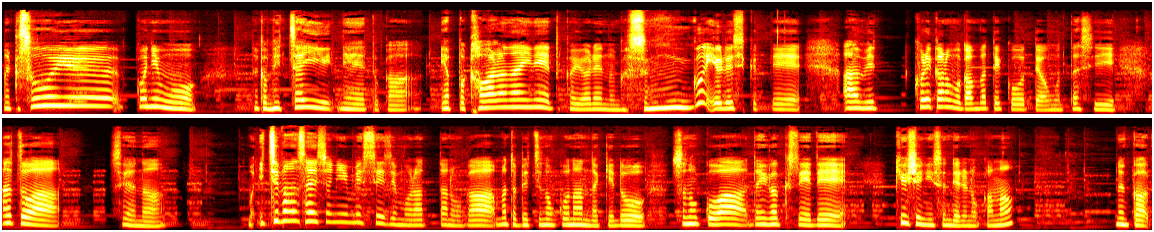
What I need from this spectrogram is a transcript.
なんかそういう子にも、なんかめっちゃいいねとか、やっぱ変わらないねとか言われるのがすんごい嬉しくて、あ、め、これからも頑張っていこうって思ったし、あとは、そうやな、一番最初にメッセージもらったのが、また別の子なんだけど、その子は大学生で、九州に住んでるのかな？なんか、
